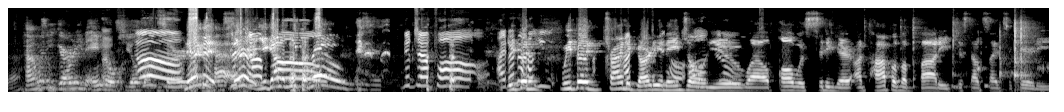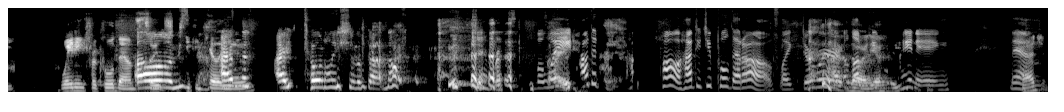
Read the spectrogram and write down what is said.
Yeah. How Most many important. guardian angel shields Oh. on Sarah? Damn do you it, have? Sarah! You gotta look around. Good job, Paul. I don't We've know how you. we've been trying to did you guardian angel Oh, you no. while Paul was sitting there on top of a body just outside security, waiting for cooldowns so Um, he can kill I you. was I totally should have gotten off. But wait, how did how- Paul? How did you pull that off? Like there were a no lot of people remaining. Yeah, Magic.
